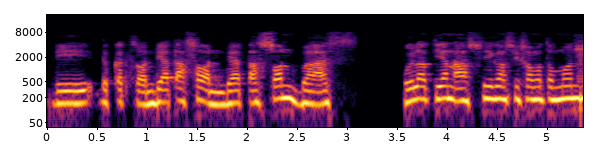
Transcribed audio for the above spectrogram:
di deket sound, di atas sound, di atas sound bass. Gue latihan asik asik sama temen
